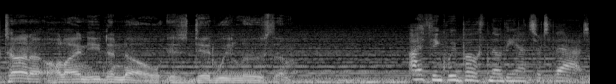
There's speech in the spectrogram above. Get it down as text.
Cortana, all I need to know is did we lose them? I think we both know the answer to that.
